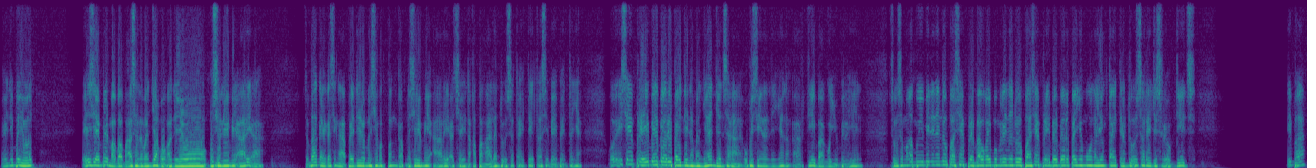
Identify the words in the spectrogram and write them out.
Pwede ba yun? Eh, siyempre, mababasa naman dyan kung ano yung, kung sino yung may-ari, ah. Sa bagay, kasi nga, pwede naman siya magpanggap na siya yung may-ari at siya yung nakapangalan doon sa title, tapos ibebenta niya. O, eh, siyempre, i-verify din naman yan dyan sa opisina ninyo ng RT bago nyo bilhin. So, sa mga bumibili ng lupa, siyempre, bago kayo bumili ng lupa, siyempre, i-verify nyo muna yung title doon sa Registry of Deeds. Diba?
